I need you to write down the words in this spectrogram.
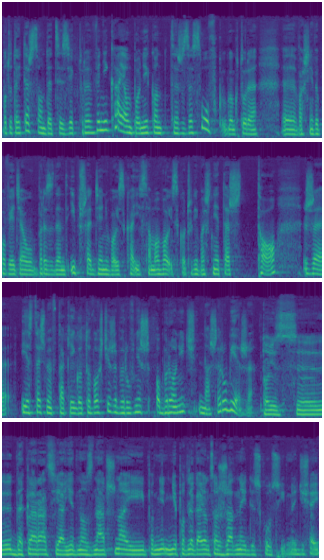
bo tutaj też są decyzje, które wynikają poniekąd też ze słów, które y, właśnie wypowiedział prezydent i przed Dzień Wojska i samo wojsko, czyli właśnie też to, że jesteśmy w takiej gotowości, żeby również obronić nasze rubieże. To jest e, deklaracja jednoznaczna i niepodlegająca żadnej dyskusji. My dzisiaj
